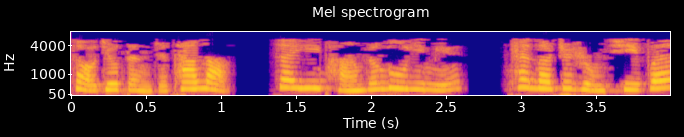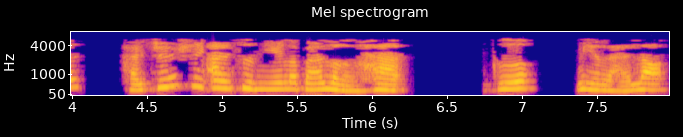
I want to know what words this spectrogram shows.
早就等着他了，在一旁的陆一鸣看到这种气氛，还真是暗自捏了把冷汗。哥，你来了。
